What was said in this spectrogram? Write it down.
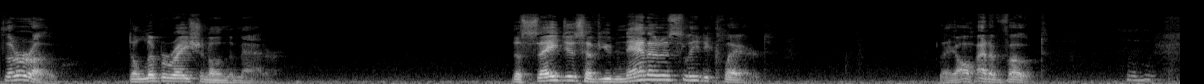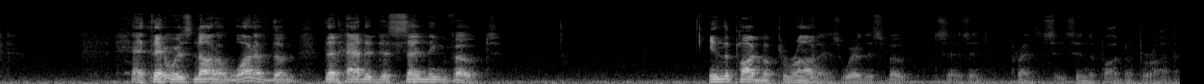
thorough deliberation on the matter. The sages have unanimously declared, they all had a vote. and there was not a one of them that had a dissenting vote. In the Padma Purana is where this vote says in parentheses, in the Padma Purana.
